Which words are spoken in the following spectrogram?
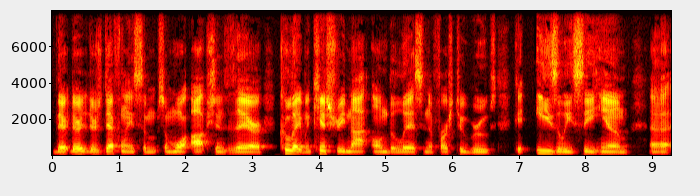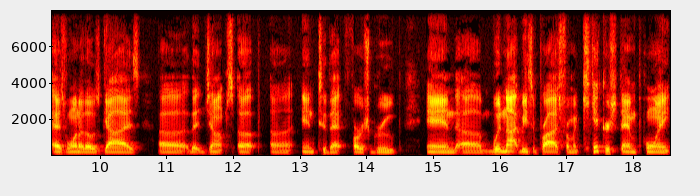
there, there, there's definitely some some more options there. Kool Aid McKinstry not on the list in the first two groups. Could easily see him uh, as one of those guys uh, that jumps up uh, into that first group, and um, would not be surprised from a kicker standpoint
